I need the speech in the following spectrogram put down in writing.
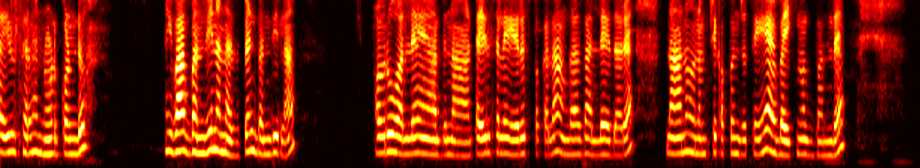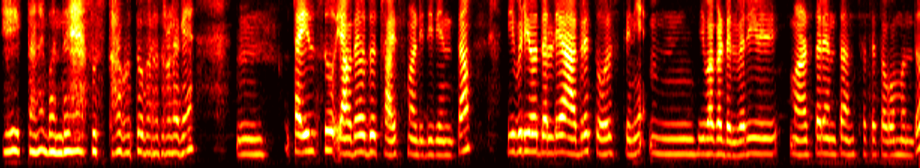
ಟೈಲ್ಸ್ ಎಲ್ಲ ನೋಡಿಕೊಂಡು ಇವಾಗ ಬಂದ್ವಿ, ನನ್ನ ಹಸ್ಬೆಂಡ್ ಬಂದಿಲ್ಲ. ಅವರು ಅಲ್ಲೇ ಅದನ್ನು ಟೈಲ್ಸ್ ಎಲ್ಲ ಏರಿಸ್ಬೇಕಲ್ಲ, ಹಂಗಾಗಿ ಅಲ್ಲೇ ಇದ್ದಾರೆ. ನಾನು ನಮ್ಮ ಚಿಕ್ಕಪ್ಪನ ಜೊತೆಗೆ ಬೈಕ್ನಾಗ ಬಂದೆ. ಈಗ ತಾನೇ ಬಂದೆ ಸುಸ್ತಾಗೋತು ಬರೋದ್ರೊಳಗೆ. ಟೈಲ್ಸು ಯಾವುದ್ಯಾವುದು ಚಾಯ್ಸ್ ಮಾಡಿದ್ದೀವಿ ಅಂತ. ಈ ವಿಡಿಯೋದಲ್ಲೇ ಆದರೆ ತೋರಿಸ್ತೀನಿ. ಇವಾಗ ಡೆಲಿವರಿ ಮಾಡ್ತಾರೆ ಅಂತ ಅನ್ಸತ್ತೆ ತೊಗೊಂಬಂದು.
